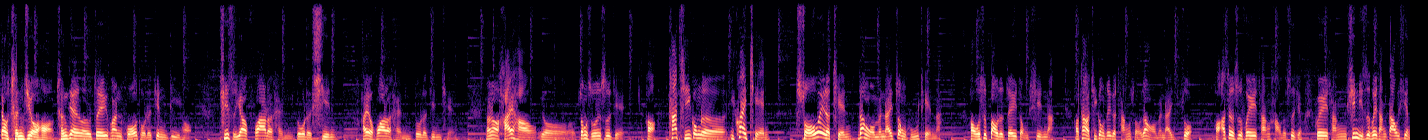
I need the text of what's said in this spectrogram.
要成就哈，成就这一块佛陀的境地哈，其实要花了很多的心，还有花了很多的金钱，然后还好有钟淑文师姐，哈，她提供了一块田，所谓的田，让我们来种福田呐，好，我是抱着这一种心呐，好，他有提供这个场所让我们来做，好啊，这是非常好的事情，非常心里是非常高兴。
